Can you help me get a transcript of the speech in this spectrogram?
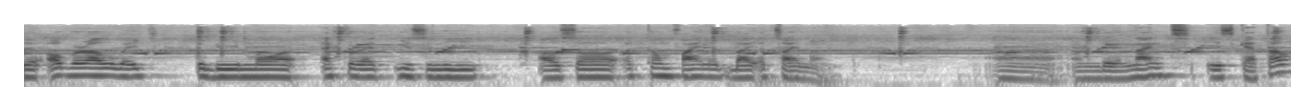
the overall weight to be more accurate, usually also accompanied by a timer. Uh, and the ninth is kettle.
